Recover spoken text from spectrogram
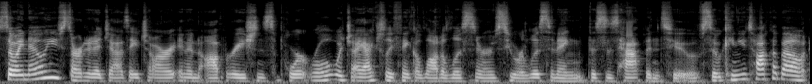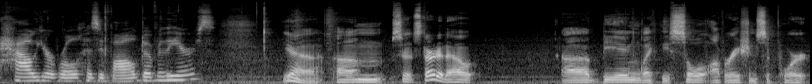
So, I know you started at Jazz HR in an operations support role, which I actually think a lot of listeners who are listening, this has happened to. So, can you talk about how your role has evolved over the years? Yeah. Um, so it started out uh, being like the sole operation support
